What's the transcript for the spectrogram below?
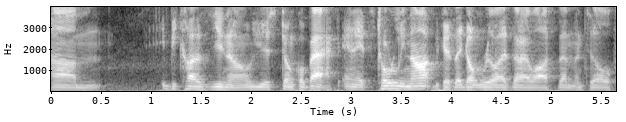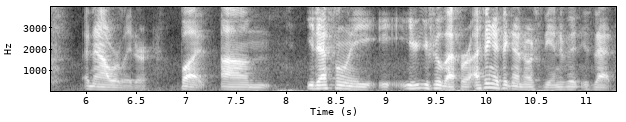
um, because you know you just don't go back, and it's totally not because I don't realize that I lost them until an hour later. But um, you definitely you, you feel that for. I think I think I noticed at the end of it is that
